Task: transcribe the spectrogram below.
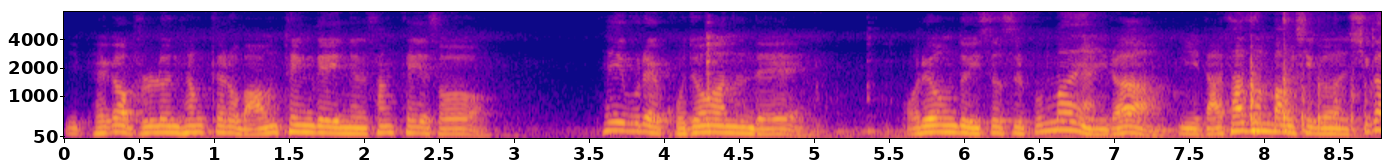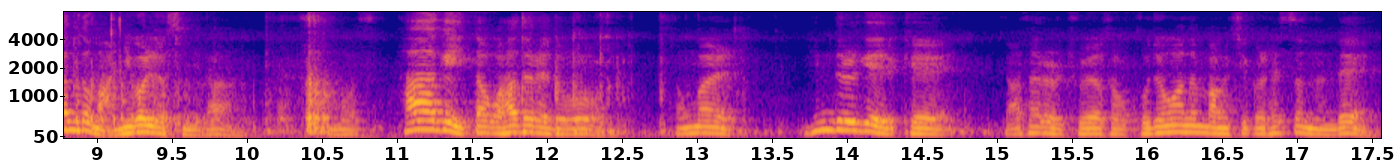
이 배가 부른 형태로 마운팅 되어 있는 상태에서 테이블에 고정하는데 어려움도 있었을 뿐만이 아니라 이 나사선 방식은 시간도 많이 걸렸습니다. 뭐 하악에 있다고 하더라도 정말 힘들게 이렇게 나사를 조여서 고정하는 방식을 했었는데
